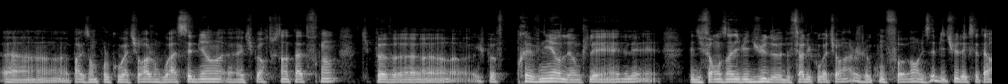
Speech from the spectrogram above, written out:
par exemple, pour le covoiturage, on voit assez bien qu'il peut y avoir tout un tas de freins qui peuvent ils euh, peuvent prévenir donc les, les, les différents individus de, de, faire du covoiturage, le confort, les habitudes, etc.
